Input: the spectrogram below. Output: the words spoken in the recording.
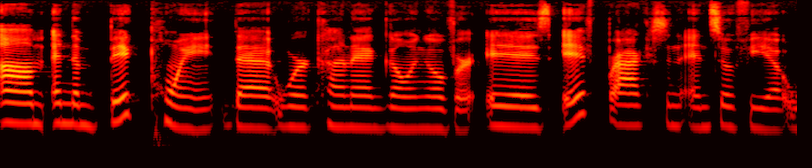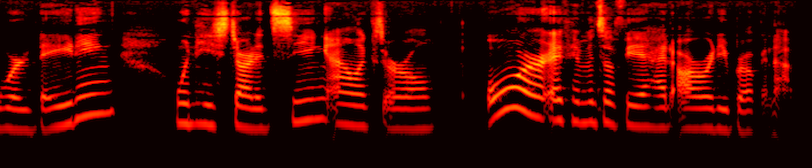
Um, and the big point that we're kind of going over is if Braxton and Sophia were dating when he started seeing Alix Earle, or if him and Sophia had already broken up.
